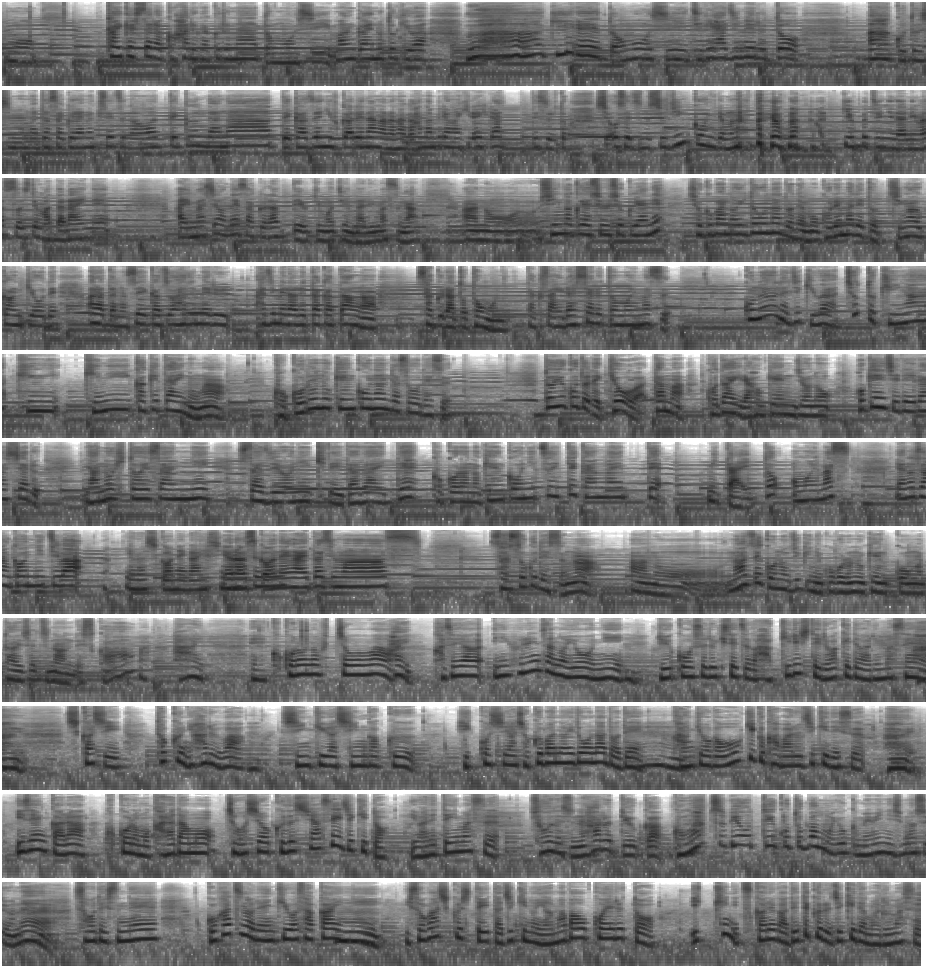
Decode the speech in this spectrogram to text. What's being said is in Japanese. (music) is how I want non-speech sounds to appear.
もう開花したらこう春が来るなと思うし満開の時はうわー綺麗と思うし散り始めるとああ今年もまた桜の季節が終わってくんだなって風に吹かれながらなんか花びらがひらひらってすると小説の主人公にでもなったような気持ちになります。そしてまた来年。会いましょうね桜っていう気持ちになりますがあの進学や就職やね職場の移動などでもこれまでと違う環境で新たな生活を始める始められた方が桜とともにたくさんいらっしゃると思います。このような時期はちょっと気が気気にかけたいのが心の健康なんだそうです。ということで今日は多摩小平保健所の保健師でいらっしゃる矢野ひとえさんにスタジオに来ていただいて心の健康について考えてみたいと思います。矢野さんこんにちは。よろしくお願いします。よろしくお願いいたします。早速ですがあのなぜこの時期に心の健康が大切なんですか？はいえー、心の不調は、はい、風邪やインフルエンザのように流行する季節がはっきりしているわけではありません、はい、しかし特に春は進級や進学引っ越しや職場の移動などで環境が大きく変わる時期です、はい、以前から心も体も調子を崩しやすい時期と言われています。そうですね。春っていうか5月病っていう言葉もよく耳にしますよね。そうですね5月の連休を境に忙しくしていた時期の山場を越えると一気に疲れが出てくる時期でもあります。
